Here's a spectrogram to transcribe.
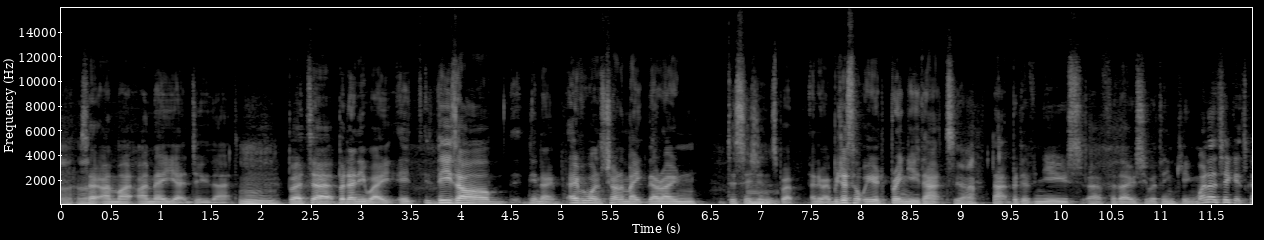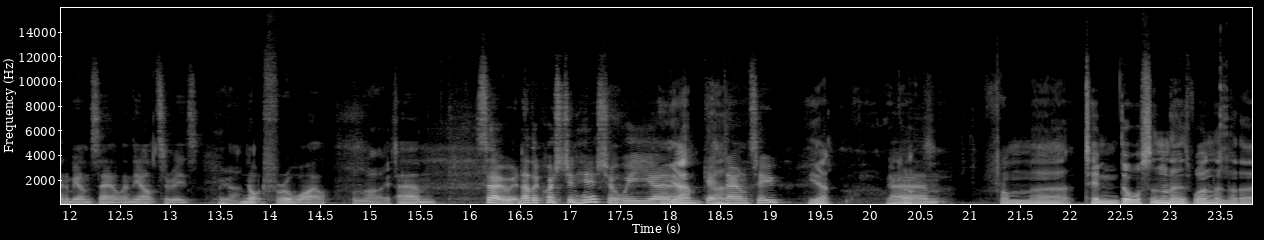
Uh-huh. so I might, I may yet do that. Mm. But, uh, but anyway, it, these are, you know, everyone's trying to make their own decisions. But anyway, we just thought we would bring you that Mm. Yeah. that bit of news uh, for those who are thinking when are tickets going to be on sale, and the answer is Yeah. not for a while. Right. Um, so another question here. Shall we uh, Yeah, get uh, down to? Yep. Um, from uh, Tim Dawson. There's one, another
